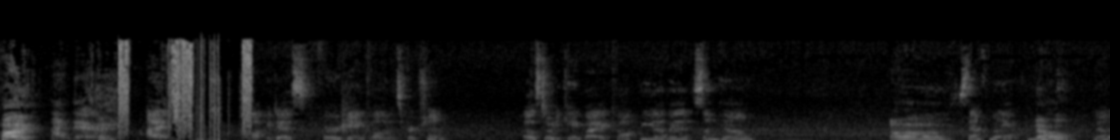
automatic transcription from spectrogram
Hi! Hi there. Hey. I'm floppy disk for a game called Inscryption. I was told you came by a copy of it somehow. Uh, Sound familiar? no. No?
